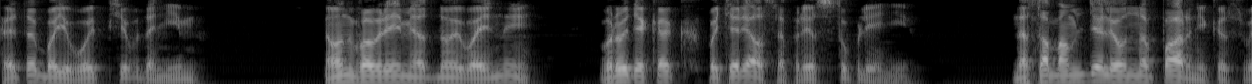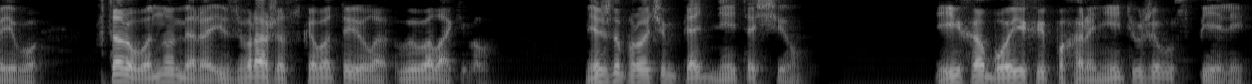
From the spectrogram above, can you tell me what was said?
это боевой псевдоним. Он во время одной войны вроде как потерялся при отступлении. На самом деле он напарника своего, второго номера из вражеского тыла, выволакивал. Между прочим, пять дней тащил. Их обоих и похоронить уже успели.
